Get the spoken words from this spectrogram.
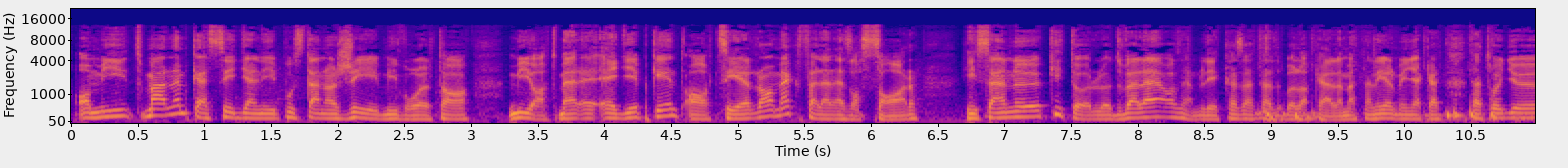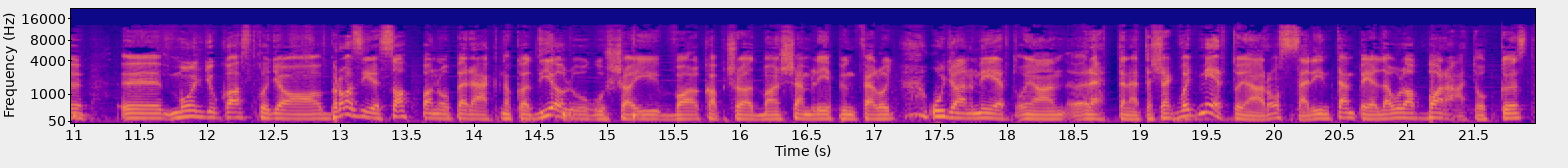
amit már nem kell szégyelni pusztán a zsé mi volt a miatt, mert egyébként a célra megfelel ez a szar, hiszen ö, kitörlöd vele az emlékezetedből a kellemetlen élményeket. Tehát, hogy ö, ö, mondjuk azt, hogy a brazil szappanoperáknak a dialógusaival kapcsolatban sem lépünk fel, hogy ugyan miért olyan rettenetesek, vagy miért olyan rossz szerintem például a barátok közt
